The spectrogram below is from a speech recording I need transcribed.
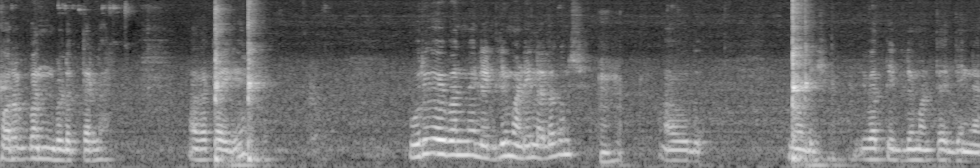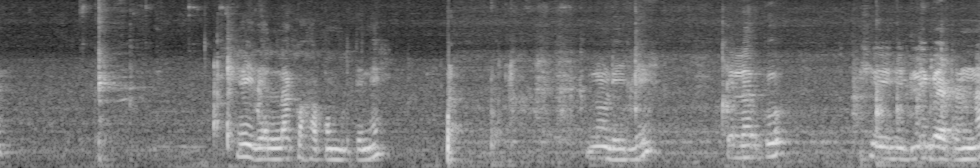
ಹೊರಗೆ ಬಂದುಬಿಡುತ್ತಲ್ಲ. ಅದಕ್ಕಾಗಿ. ಊರಿಗೆ ಹೋಗಿ ಬಂದಮೇಲೆ ಇಡ್ಲಿ ಮಾಡಿಲ್ಲಲ್ಲ ಗಣೇಶ್ ಹೌದು. ನೋಡಿ ಇವತ್ತು ಇಡ್ಲಿ ಮಾಡ್ತಾ ಇದ್ದೀನಿ ನಾನು. ಇದೆಲ್ಲಕ್ಕೂ ಹಾಕೊಂಡ್ಬಿಡ್ತೀನಿ. ನೋಡಿ ಇಲ್ಲಿ ಎಲ್ಲದಕ್ಕೂ ಇಡ್ಲಿ ಬ್ಯಾಟ್ರನ್ನ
